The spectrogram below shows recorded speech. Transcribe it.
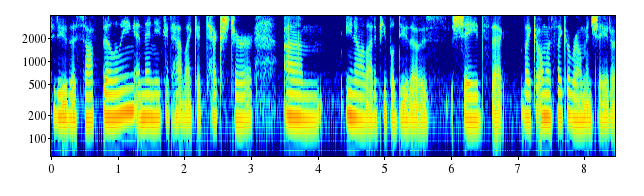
to do the soft billowing, and then you could have like a texture. Um, you know, a lot of people do those shades that like almost like a Roman shade.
